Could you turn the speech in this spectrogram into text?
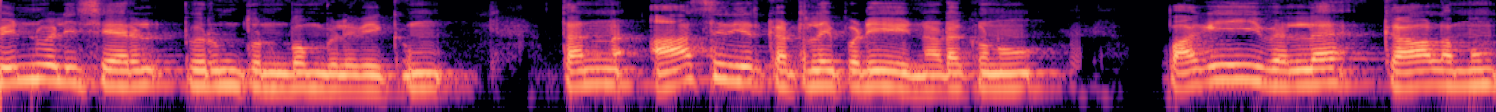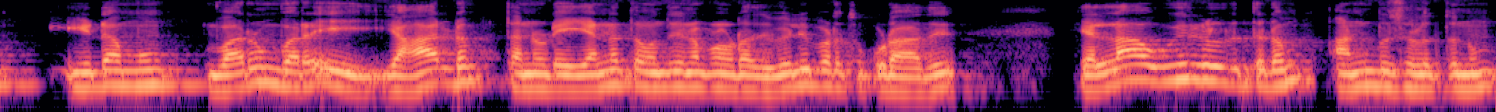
பெண்வெளி சேரல் பெரும் துன்பம் விளைவிக்கும். தன் ஆசிரியர் கட்டளைப்படி நடக்கணும். பகையை வெல்ல காலமும் இடமும் வரும் வரை யாரிடம் தன்னுடைய எண்ணத்தை வந்து என்ன பண்ணக்கூடாது? வெளிப்படுத்தக்கூடாது. எல்லா உயிர்களிடத்திடம் அன்பு செலுத்தணும்.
